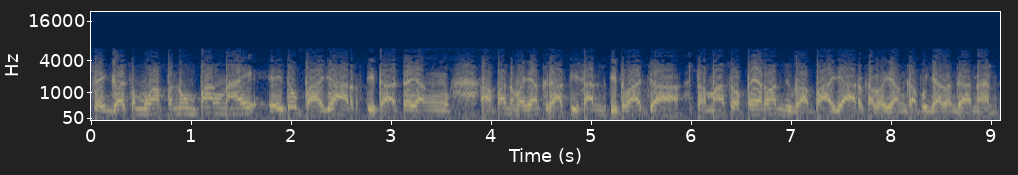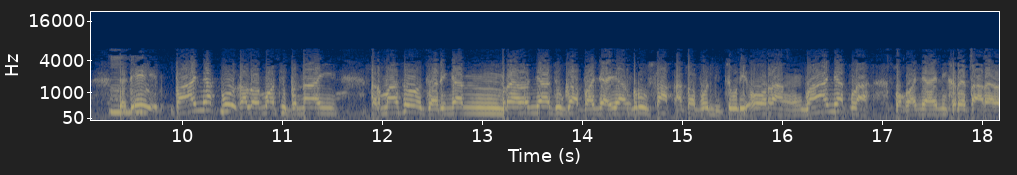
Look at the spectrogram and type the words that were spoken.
Sehingga semua penumpang naik itu bayar, tidak ada yang apa namanya gratisan begitu aja. Termasuk peron juga bayar kalau yang nggak punya lengganan. Hmm. Jadi banyak bu kalau mau dibenahi, termasuk jaringan relnya juga banyak yang rusak ataupun dicuri orang. Banyak lah pokoknya ini kereta rel.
